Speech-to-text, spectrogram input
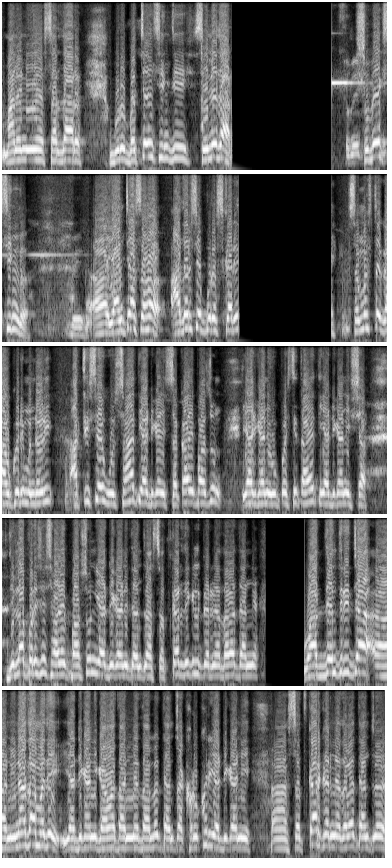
माननीय सरदार गुरु बच्चन सिंगजी सेलेदार सुबेग सिंग यांच्यासह आदर्श पुरस्कारित समस्त गावकरी मंडळी अतिशय उत्साहात या ठिकाणी सकाळीपासून या ठिकाणी उपस्थित आहेत. या ठिकाणी शा- जिल्हा परिषद शाळेपासून या ठिकाणी त्यांचा सत्कार देखील करण्यात आला. त्यांनी वाद्यंत्रीच्या निनादामध्ये या ठिकाणी गावात आणण्यात आलं. त्यांचा खरोखर या ठिकाणी सत्कार करण्यात आला. त्यांचं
